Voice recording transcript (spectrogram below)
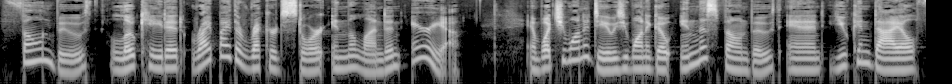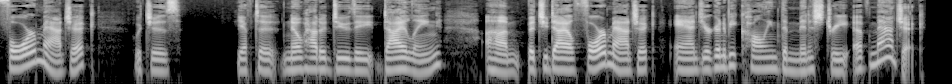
phone booth located right by the record store in the London area. And what you want to do is you want to go in this phone booth and you can dial for magic, which is you have to know how to do the dialing, um, but you dial for magic and you're going to be calling the Ministry of Magic.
